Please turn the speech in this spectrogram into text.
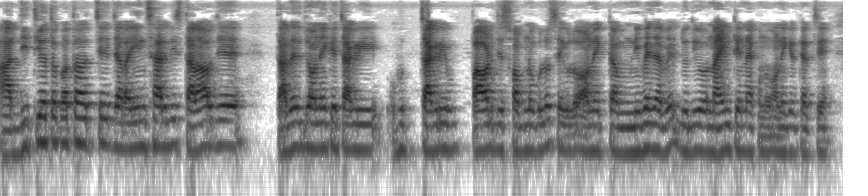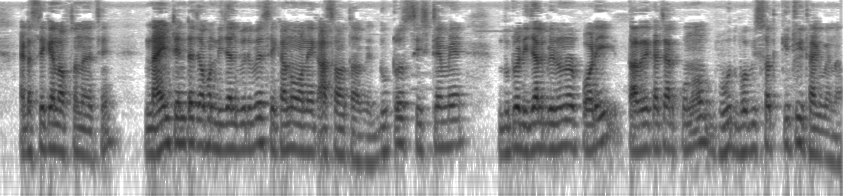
আর দ্বিতীয়ত কথা হচ্ছে, যারা ইন সার্ভিস তারাও যে তাদের যে অনেকে চাকরি চাকরি পাওয়ার যে স্বপ্নগুলো, সেগুলো অনেকটা নিভে যাবে। যদিও নাইন টেন এখন অনেকের কাছে একটা সেকেন্ড অপশন আছে। নাইন টেনটা যখন রেজাল্ট বেরোবে, সেখানেও অনেক আশা হতে হবে। দুটো সিস্টেমে দুটো রেজাল্ট বেরোনোর পরেই তাদের কাছে আর কোনো ভূত ভবিষ্যৎ কিছুই থাকবে না।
